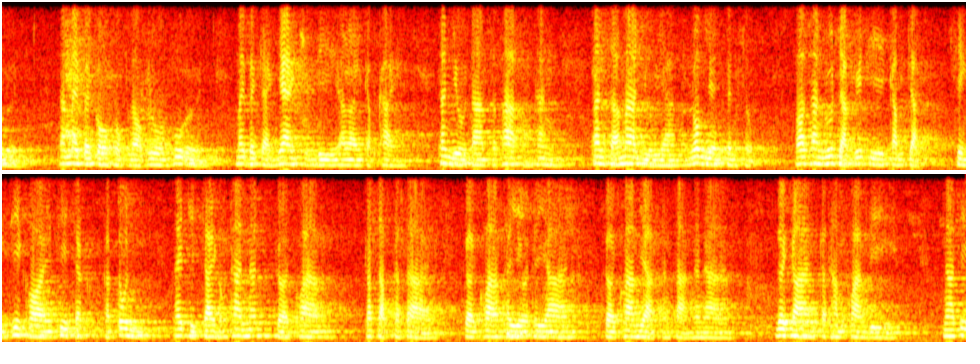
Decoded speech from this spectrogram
อื่น ท่านไม่ไปโกหกหลอกลวงผู้อื่น ไม่ไปแก่งแย่งชิงดีอะไรกับใคร ท่านอยู่ตามสภาพของท่าน ท่านสามารถอยู่อย่างร่มเย็นเป็นสุข เพราะท่านรู้จักวิธีกำจัดสิ่งที่คอยที่จะกระตุ้นให้จิตใจของท่านนั้นเกิดความกระสับกระส่าย เกิดความทะเยอทะยานเกิดความอยากต่างๆ นานา ด้วยการกระทำความดี หน้าที่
